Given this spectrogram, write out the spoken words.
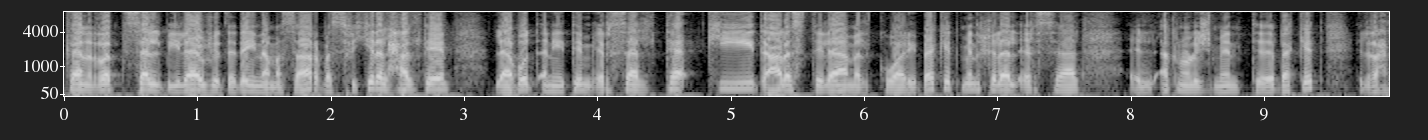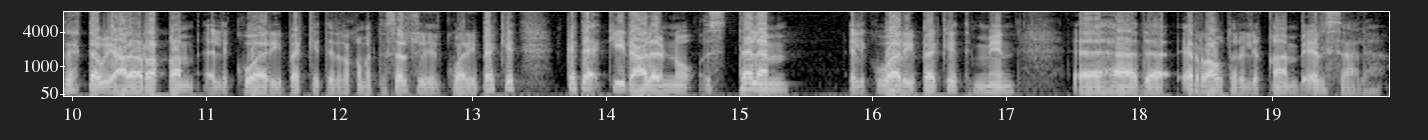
كان الرد سلبي لا يوجد لدينا مسار بس في كلا الحالتين لابد أن يتم إرسال تأكيد على استلام ال query packet من خلال إرسال ال acknowledgement packet اللي راح تحتوي على رقم ال query packet الرقم التسلسلي لل query packet كتأكيد على أنه استلم ال query packet من آه هذا الراوتر اللي قام بإرسالها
